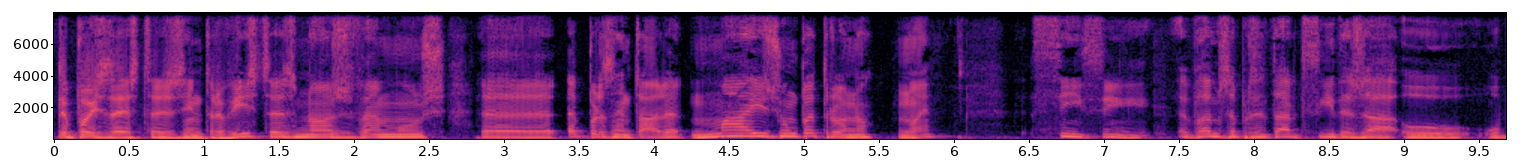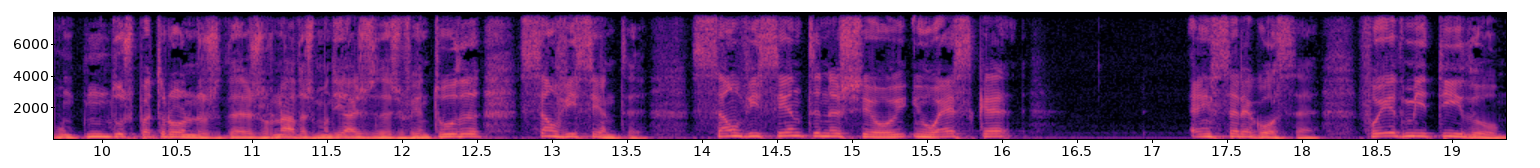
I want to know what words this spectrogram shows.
Depois destas entrevistas, nós vamos uh, apresentar mais um patrono, não é? Sim, sim. Vamos apresentar de seguida já o, o, um dos patronos das Jornadas Mundiais da Juventude, São Vicente. São Vicente nasceu em Huesca, em Saragoça. Foi admitido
